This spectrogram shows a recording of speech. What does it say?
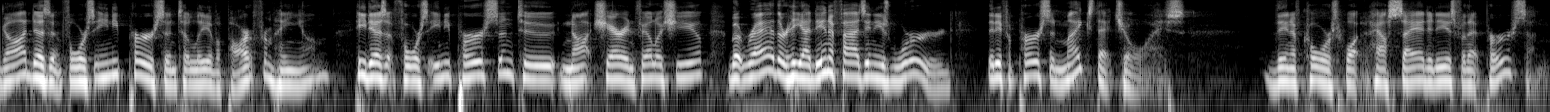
God doesn't force any person to live apart from Him. He doesn't force any person to not share in fellowship, but rather He identifies in His Word that if a person makes that choice, then of course what how sad it is for that person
